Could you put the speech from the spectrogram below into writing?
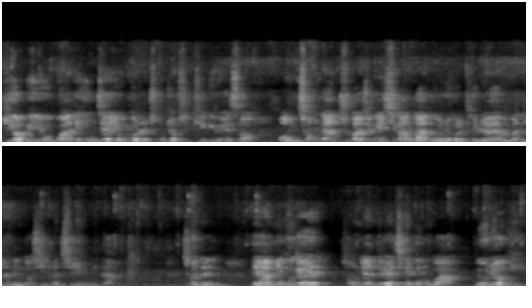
기업이 요구하는 인재 요건을 충족시키기 위해서 엄청난 추가적인 시간과 노력을 들여야만 하는 것이 현실입니다. 저는 대한민국의 청년들의 재능과 노력이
